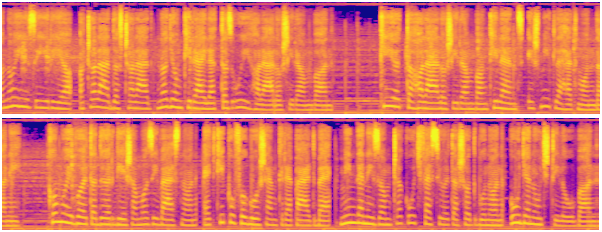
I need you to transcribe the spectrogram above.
A Noise írja, a család az család, nagyon király lett az új halálos iramban. Kijött a halálos iramban 9, és mit lehet mondani? Komoly volt a dörgés a mozivásznon, egy kipufogó sem krepált be, minden izom csak úgy feszült a shotgunon, ugyanúgy stilóban.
